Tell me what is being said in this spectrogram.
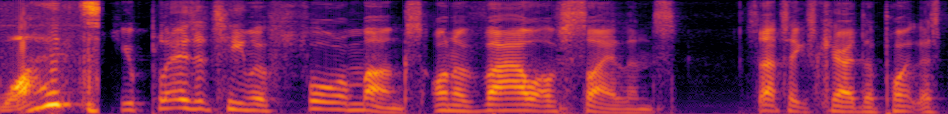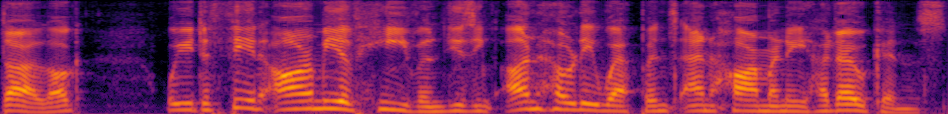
What? You play as a team of four monks on a vow of silence. So that takes care of the pointless dialogue, where you defeat an army of heathens using unholy weapons and harmony hadokens.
